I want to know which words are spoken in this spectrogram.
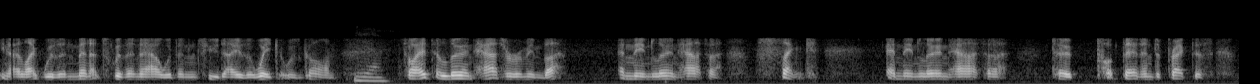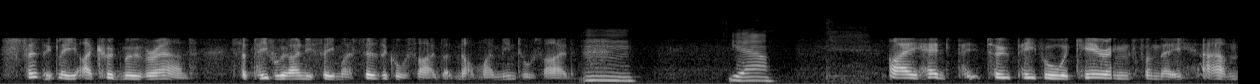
You know like within minutes within an hour within a few days a week it was gone. Yeah, So I had to learn how to remember, and then learn how to think, and then learn how to to put that into practice. Physically, I could move around, so people could only see my physical side, but not my mental side. mm. yeah, I had p- two people were caring for me, um,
